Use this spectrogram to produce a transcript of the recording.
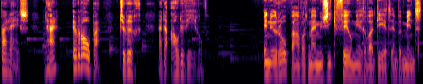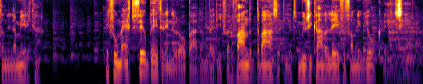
Parijs. Naar Europa. Terug naar de oude wereld. In Europa wordt mijn muziek veel meer gewaardeerd en bemind dan in Amerika. Ik voel me echt veel beter in Europa dan bij die verwaande dwazen die het muzikale leven van New York regisseren.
